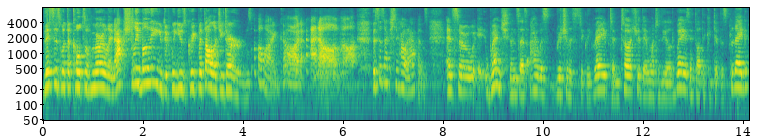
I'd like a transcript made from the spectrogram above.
This is what the cult of Merlin actually believed if we use Greek mythology terms. Oh my god, don't. This is actually how it happens. And so Wench then says, I was ritualistically raped and tortured. They wanted the old ways. They thought they could get this plague.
